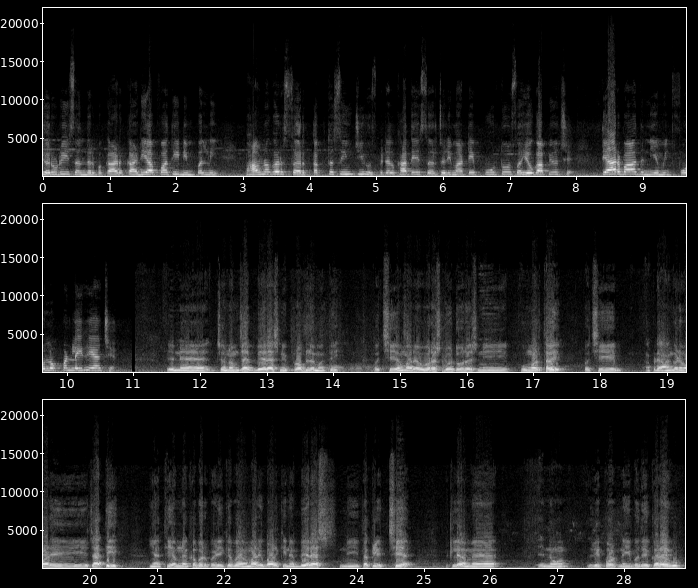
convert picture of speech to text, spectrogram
જરૂરી સંદર્ભ કાર્ડ કાઢી આપવાથી ડિમ્પલની ભાવનગર સર તખ્તસિંહજી હોસ્પિટલ ખાતે સર્જરી માટે પૂરતો સહયોગ આપ્યો છે. ત્યારબાદ નિયમિત ફોલોઅપ પણ લઈ રહ્યા છે. એને જન્મજાત બેરાશની પ્રોબ્લેમ હતી. પછી અમારે વર્ષ દોઢ વર્ષની ઉંમર થઈ. પછી આપણે આંગણવાડી જાતી. ત્યાંથી અમને ખબર પડી કે ભાઈ અમારી બાળકીને બેરાશની તકલીફ છે. એટલે અમે એનો રિપોર્ટ ને એ બધું કરાવ્યું.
